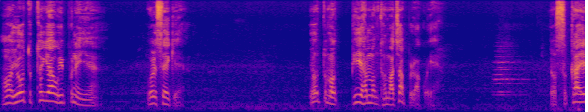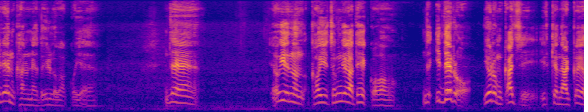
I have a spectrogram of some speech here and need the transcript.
아, 이것도 특이하고 이쁘네 얘. 월세 개. 이것도 막 비 한 번 더 맞춰보려고 얘. 요 스카이랜 가는 애도 일로 왔고 얘. 이제 여기는 거의 정리가 됐고 이제 이대로 여름까지 이렇게 날 거야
